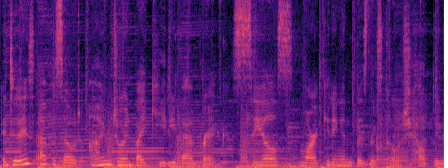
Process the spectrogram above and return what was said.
In today's episode, I'm joined by Katie Bambrick, sales, marketing, and business coach, helping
